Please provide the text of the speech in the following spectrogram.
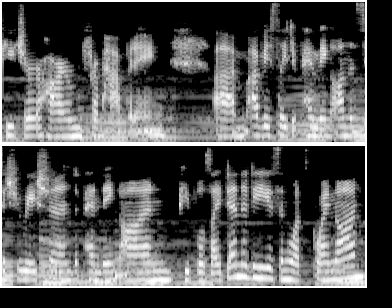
future harm from happening. Um, obviously, depending on the situation, depending on people's identities and what's going on,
